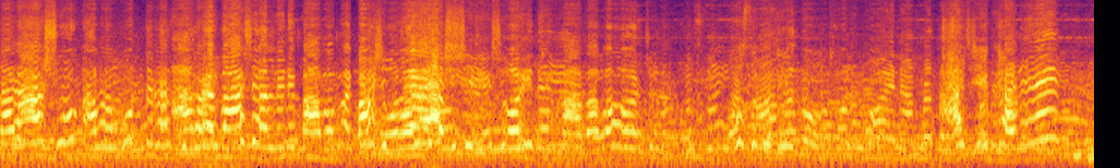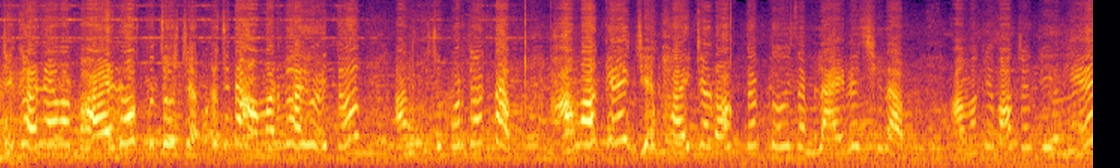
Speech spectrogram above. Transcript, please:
তারা আসুক আমরা করতে রাখি আমরা বাসা অলরেডি বাবা মাকে বলে আসছি। শহীদের মা বাবা হওয়ার জন্য প্রস্তুত। প্রস্তুত ভয় না আমরা আজ যেখানে যেখানে আমার ভাইয়ের রক্ত চলছে ভাই হইতো আমি কিছু করে থাকতাম আমাকে যে ভাইটা রক্তাক্ত হয়েছে, আমি লাইভে ছিলাম। আমাকে বাঁচাতে গিয়ে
